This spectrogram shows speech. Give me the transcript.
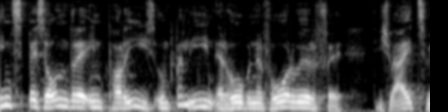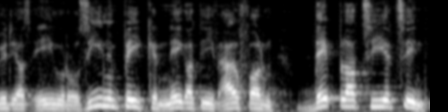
insbesondere in Paris und Berlin erhobenen Vorwürfe, die Schweiz würde als EU-Rosinenpicker negativ auffallen, deplatziert sind,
